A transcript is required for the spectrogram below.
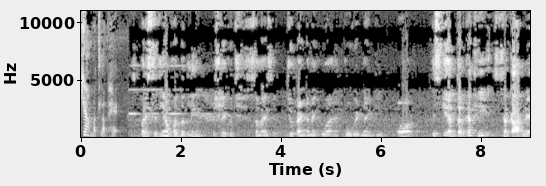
क्या मतलब है। परिस्थितियाँ बहुत बदली हैं पिछले कुछ समय से, जो पैंडमिक हुआ है कोविड 19 और इसके अंतर्गत ही सरकार ने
